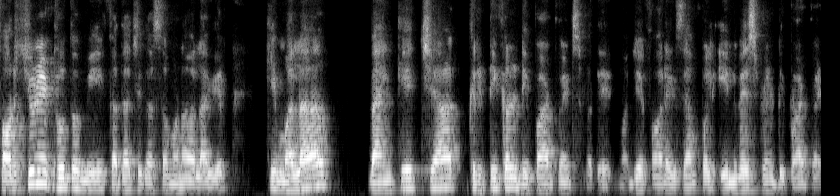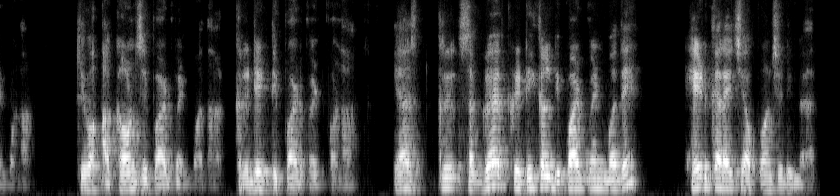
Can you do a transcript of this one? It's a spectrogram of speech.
फॉर्च्युनेट होतो मी कदाचित असं म्हणावं लागेल, की मला बँकेच्या क्रिटिकल डिपार्टमेंट्समध्ये म्हणजे फॉर एक्झाम्पल इन्व्हेस्टमेंट डिपार्टमेंट म्हणा किंवा अकाउंट डिपार्टमेंट म्हणा, क्रेडिट डिपार्टमेंट म्हणा, या सगळ्या क्रिटिकल डिपार्टमेंटमध्ये हेड करायची अपॉर्च्युनिटी मिळाली.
